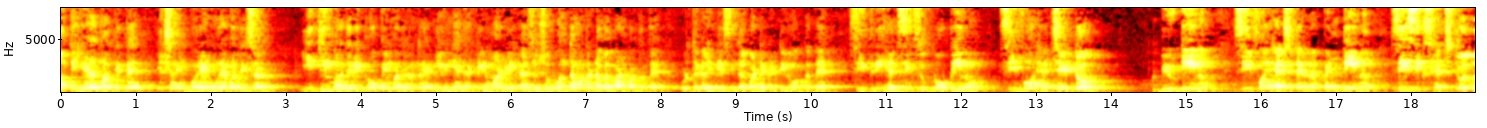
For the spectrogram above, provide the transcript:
ಮತ್ತೆ ಹೇಳಕ್ ಮರ್ತಿದ್ದೆ, ಇಲ್ಲಿ ಸರ್ ಈಗ ಬರೀ ಮೂರೇ ಬರ್ದಿ ಸರ್. ಈಥಿನ್ ಬರ್ದಿರಿ ಕ್ರೋಪಿನ್ ಬರ್ದಿರಿ ಅಂದ್ರೆ ನೀವು ಹಿಂಗೆ ಕಂಟಿನ್ಯೂ ಮಾಡ್ರಿ. ಆಸ್ ಯೂಶುವಲ್ ಒಂದ ಮಾತ್ರ ಡಬಲ್ ಬಾಂಡ್ ಬರ್ತದೆ ಉಳಿದಗಲ್ ಹಿಂಗೆ ಸಿಂಗಲ್ ಬಾಂಡೇ ಕಂಟಿನ್ಯೂ ಆಗ್ತದೆ C three H six propene C four H eight butene C five H ten pentene C six H twelve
